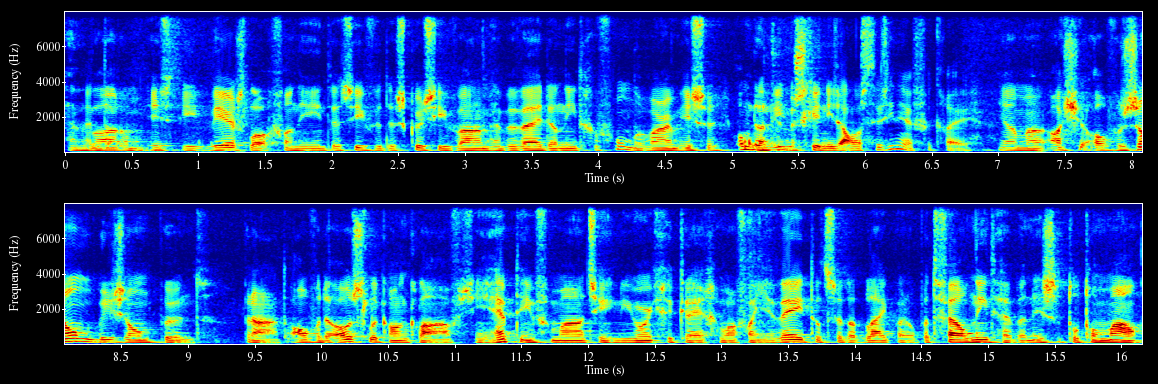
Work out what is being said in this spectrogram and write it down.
En En waarom is die weerslag van die intensieve discussie, waarom hebben wij dan niet gevonden? Waarom is er... Omdat hij misschien niet alles te zien heeft gekregen. Ja, maar als je over zo'n bizant punt praat, over de oostelijke enclaves... en je hebt informatie in New York gekregen waarvan je weet... dat ze dat blijkbaar op het veld niet hebben... dan is het tot normaal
